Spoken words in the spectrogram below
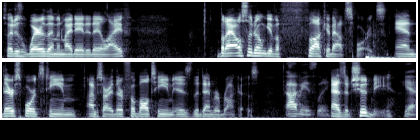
So I just wear them in my day to day life. But I also don't give a fuck about sports. And their sports team, I'm sorry, their football team is the Denver Broncos, Obviously. as it should be. Yeah.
